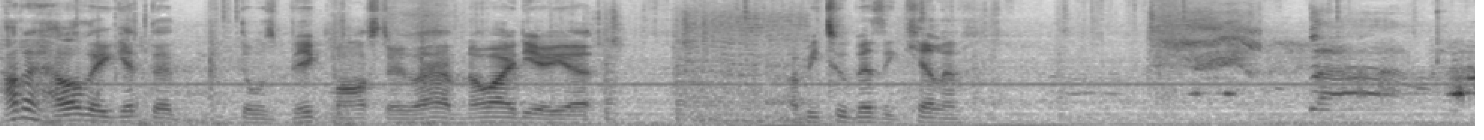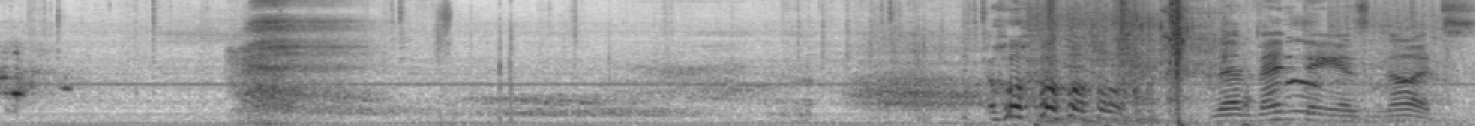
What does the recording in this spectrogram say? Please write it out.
How the hell they get the those big monsters? I have no idea yet. I'll be too busy killing. Oh, that venting is nuts.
